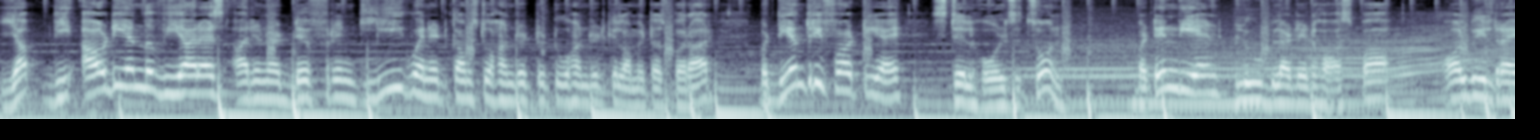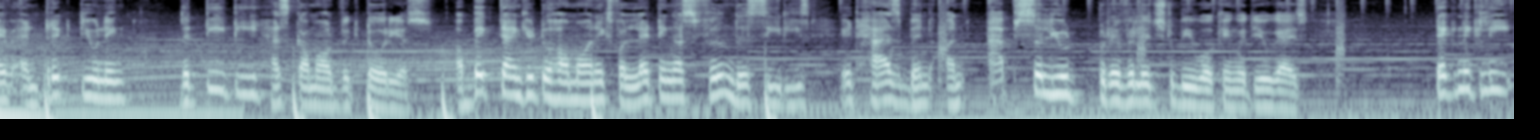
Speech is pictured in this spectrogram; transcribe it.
Yup, the Audi and the VRS are in a different league when it comes to 100 to 200 kilometers per hour, but the M340i still holds its own. But in the end, blue blooded horsepower, all wheel drive, and trick tuning, the TT has come out victorious. A big thank you to Harmonix for letting us film this series. It has been an absolute privilege to be working with you guys. Technically,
